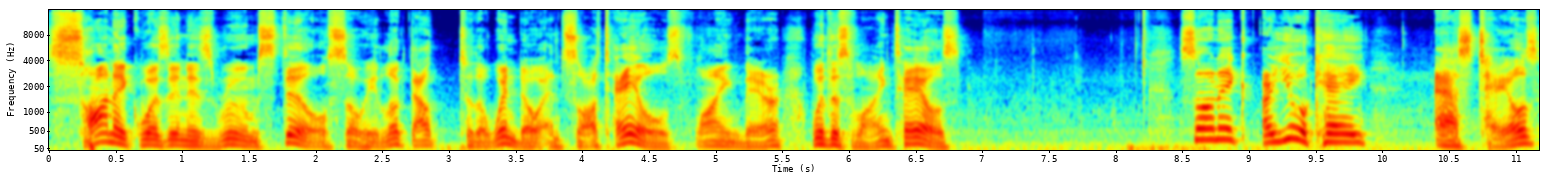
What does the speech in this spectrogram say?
Sonic was in his room still, so he looked out to the window and saw Tails flying there with his flying tails. Sonic, are you okay? asked Tails.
